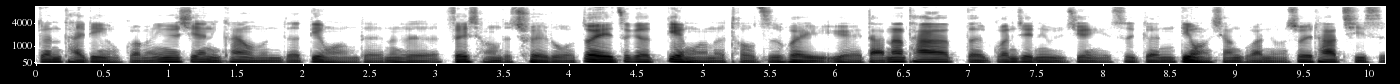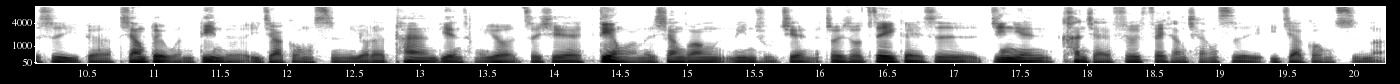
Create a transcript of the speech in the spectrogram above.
跟台电有关嘛？因为现在你看我们的电网的那个非常的脆弱，对这个电网的投资会越来越大。那它的关键零组件也是跟电网相关的嘛，所以它其实是个相对稳定的一家公司。有了太阳电厂，又有这些电网的相关零组件，所以说这个也是今年看起来非非常强势的一家公司嘛。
